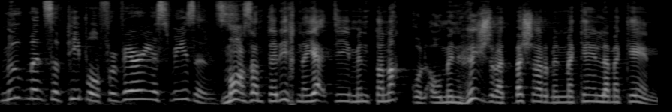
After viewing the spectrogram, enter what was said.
movements of people for various reasons. معظم تاريخنا يأتي من تنقل أو من هجرة بشر من مكان لمكان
